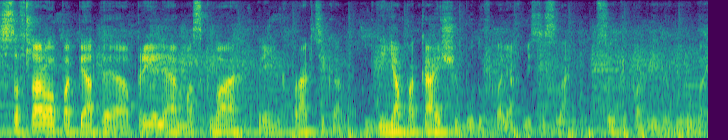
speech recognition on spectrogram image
со 2 по 5 апреля Москва, тренинг практика, где я пока еще буду в полях вместе с вами. Ссылка под видео, вырубай.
